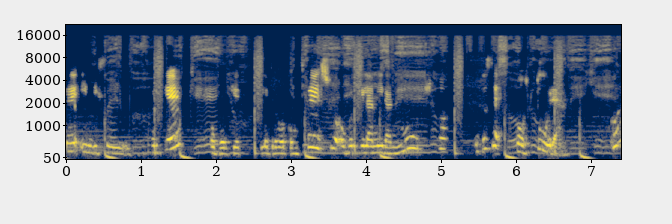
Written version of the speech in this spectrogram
Invisible. ¿Por qué? O porque le provoca un peso, o porque la miran mucho. Entonces, postura. ¿Cómo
